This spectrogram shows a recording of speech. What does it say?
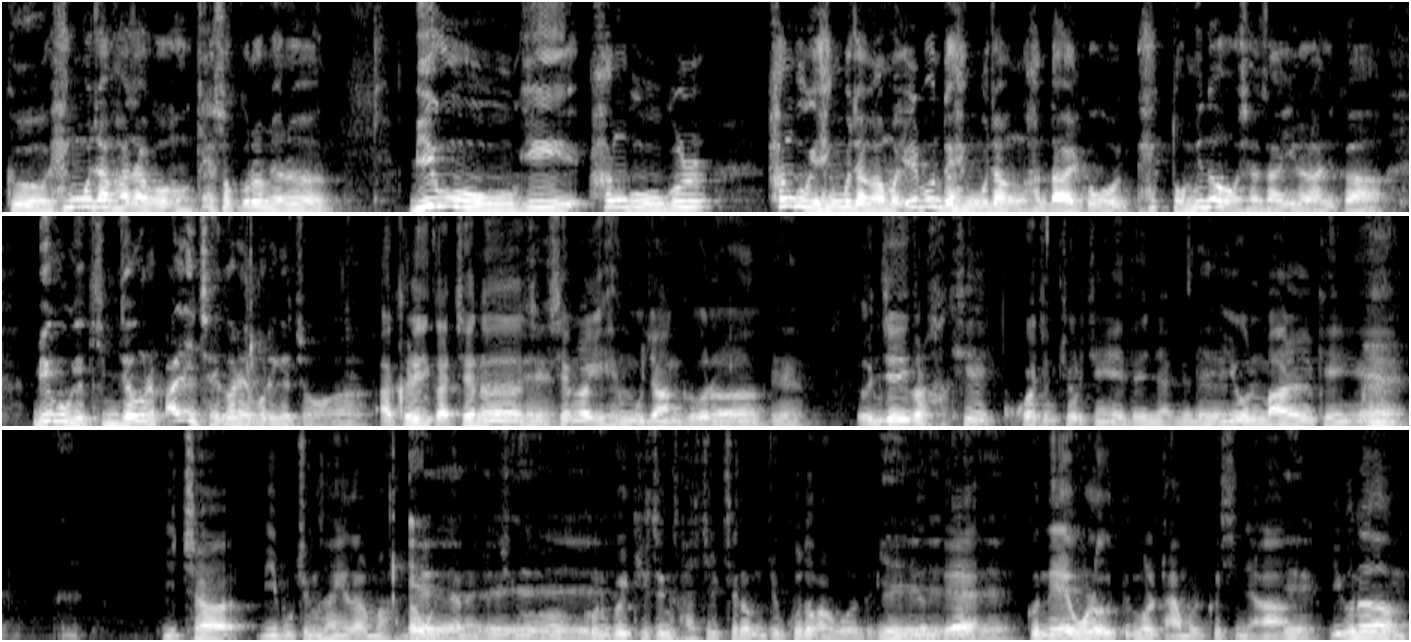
그 핵무장 하자고 계속 그러면은 미국이 한국을 한국이 핵무장하면 일본도 핵무장 한다 할 거고 핵 도미노 현상이 일어나니까 미국이 김정은을 빨리 제거해 버리겠죠. 어. 아 그러니까 저는 예. 제 생각에 핵무장 그거는 예. 언제 이걸 확실히 국가 정책으로 정해야 되냐면 예. 2월 말 경에 2차 미북 정상회담을 한다고 예, 그러잖아요 예, 지금. 예, 예. 그건 거의 기정 사실처럼 지금 굳어가고 예, 예, 있는데. 그 내용을 어떤 걸 담을 것이냐. 예. 이거는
